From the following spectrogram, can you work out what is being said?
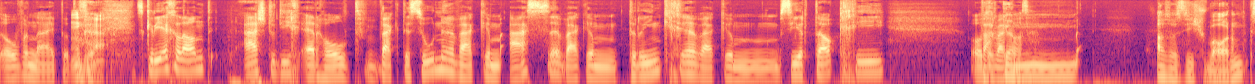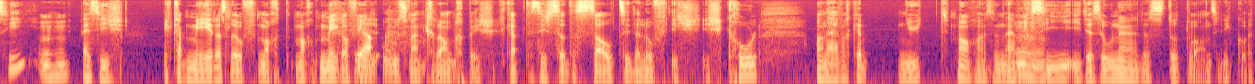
Overnight oder so. Ja. In Griechenland hast du dich erholt. Wegen der Sonne, wegen dem Essen, wegen dem Trinken, wegen dem Sirtaki. Oder wegen, was? Wegen, also es war warm. Gewesen. Mhm. Es ist, ich glaube, Meeresluft macht, macht mega viel Ja. aus, wenn du krank bist. Ich glaube, das ist so, das Salz in der Luft ist, ist cool. Und einfach glaub, nichts machen, also einfach Mhm. sein in der Sonne, das tut wahnsinnig gut.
